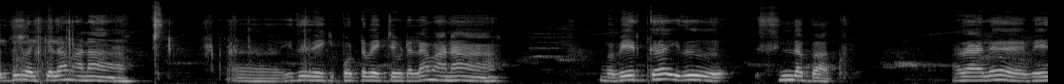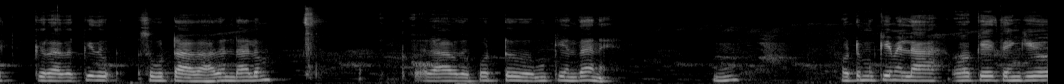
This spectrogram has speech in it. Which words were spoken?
இது வைக்கலாம் ஆனால் இது வைக்க பொட்டு வச்சு விடலாம் ஆனால் உங்கள் வேர்க்க இது சிந்தப்பாக்கும் அதால் வேர்க்கிறதுக்கு இது சூட் ஆகாது என்றாலும் அதாவது பொட்டு முக்கியம் தானே ம்? பொட்டு முக்கியமில்ல. ஓகே தேங்க்யூ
